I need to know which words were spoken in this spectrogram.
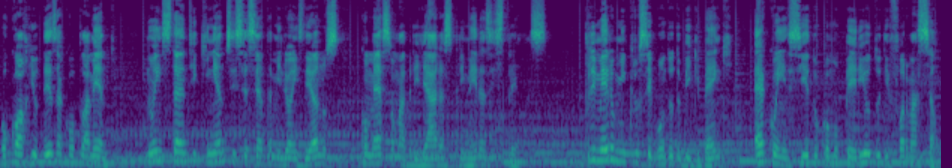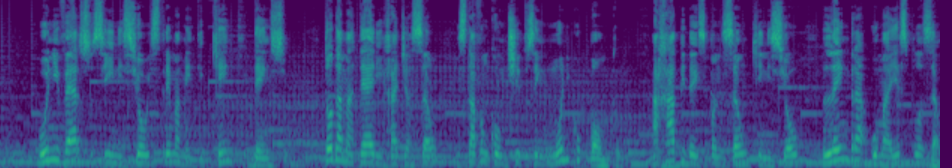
ocorre o desacoplamento. No instante 560 milhões de anos, começam a brilhar as primeiras estrelas. O primeiro microsegundo do Big Bang é conhecido como período de formação o universo se iniciou extremamente quente e denso. Toda a matéria e radiação estavam contidos em um único ponto. A rápida expansão que iniciou lembra uma explosão.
